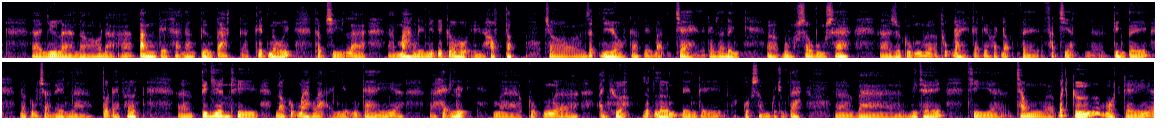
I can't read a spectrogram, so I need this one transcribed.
như là nó đã tăng cái khả năng tương tác kết nối thậm chí là mang đến những cái cơ hội học tập cho rất nhiều nhiều các cái bạn trẻ rồi các gia đình ở vùng sâu vùng xa à, rồi cũng ờ, thúc đẩy các cái hoạt động về phát triển ờ, kinh tế nó cũng trở nên là tốt đẹp hơn. À, tuy nhiên thì nó cũng mang lại những cái hệ lụy mà cũng ảnh hưởng rất lớn đến cái cuộc sống của chúng ta. À, và vì thế thì trong bất cứ một cái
